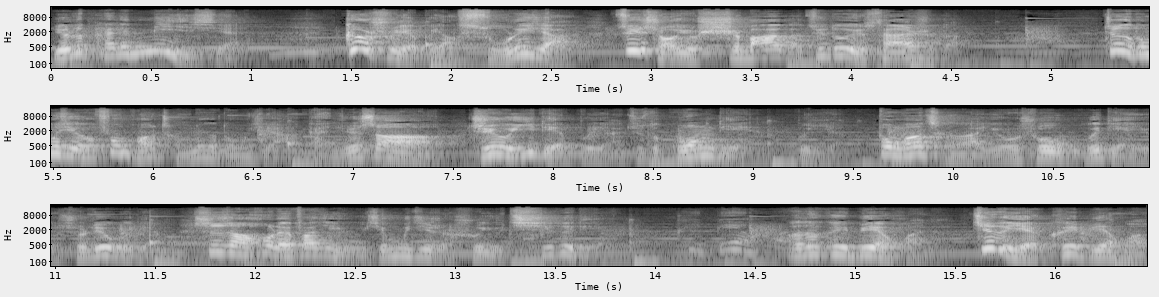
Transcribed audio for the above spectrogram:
有的排的密一些，个数也不一样。数了一下，最少有十八个，最多有三十个。这个东西和凤凰城那个东西啊，感觉上只有一点不一样，就是光点不一样。凤凰城啊，有说五个点，有说六个点。事实上，后来发现有一些目击者说有七个点，可以变换啊，它可以变换的。这个也可以变换，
